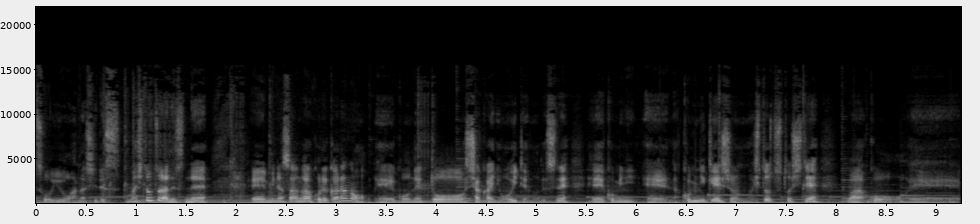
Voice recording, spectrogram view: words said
そういうお話です。まあ、一つはですね、え皆さんがこれからの、えこうネット社会においてのですね、えコミュニえコミュニケーションの一つとして、まあこう、えー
